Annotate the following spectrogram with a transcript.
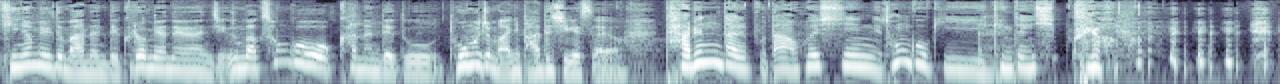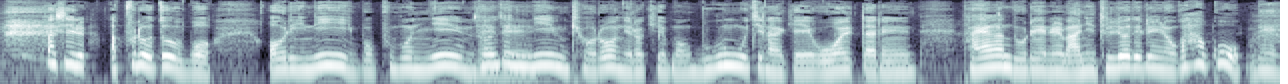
기념일도 많은데, 그러면은 이제 음악 선곡하는데도 도움을 좀 많이 받으시겠어요? 다른 달보다 훨씬 선곡이 네. 굉장히 쉽고요. 사실 앞으로도 뭐 어린이, 뭐 부모님, 네네. 선생님, 결혼 이렇게 뭐 무궁무진하게 5월 달은 다양한 노래를 많이 들려드리려고 하고 네.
